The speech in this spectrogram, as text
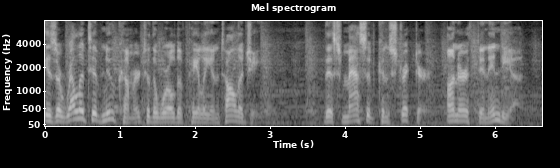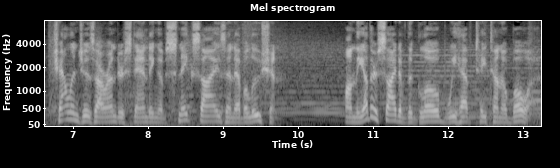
is a relative newcomer to the world of paleontology. This massive constrictor, unearthed in India, challenges our understanding of snake size and evolution. On the other side of the globe we have Titanoboa,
